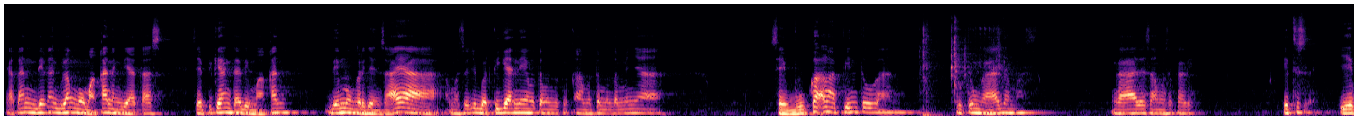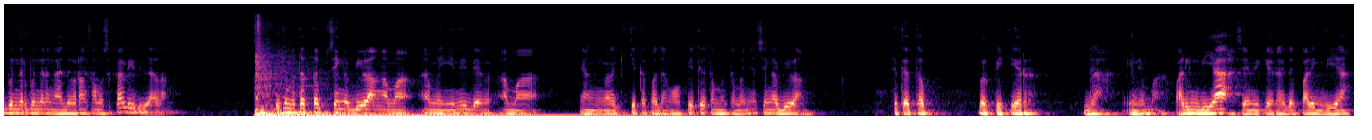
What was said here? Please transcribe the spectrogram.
Ya kan dia kan bilang mau makan yang di atas. Saya pikir yang tadi makan dia mau ngerjain saya. Maksudnya bertiga nih sama temen sama temen-temennya. Saya buka lah pintu kan. Itu nggak ada mas. Nggak ada sama sekali. Itu ya bener-bener nggak ada orang sama sekali di dalam. Itu cuma tetap saya nggak bilang sama sama yang ini dia sama yang lagi kita pada ngopi itu teman-temannya saya nggak bilang. Saya tetap berpikir udah ini mah paling dia saya mikir ada paling dia.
